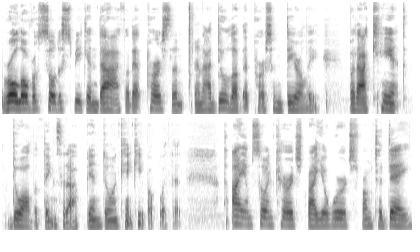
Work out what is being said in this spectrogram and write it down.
roll over, so to speak, and die for that person. And I do love that person dearly, but I can't do all the things that I've been doing, can't keep up with it. I am so encouraged by your words from today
